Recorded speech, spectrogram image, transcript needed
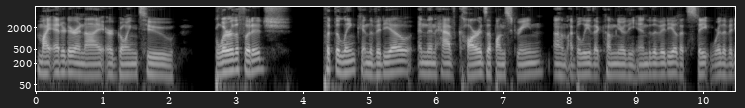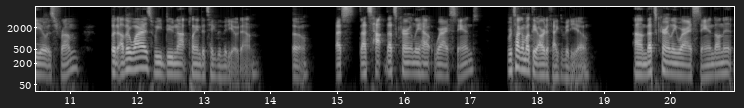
my editor and I are going to blur the footage, put the link in the video, and then have cards up on screen. Um, I believe that come near the end of the video that state where the video is from. But otherwise, we do not plan to take the video down. So that's that's how that's currently how where I stand. We're talking about the artifact video. Um, that's currently where I stand on it.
